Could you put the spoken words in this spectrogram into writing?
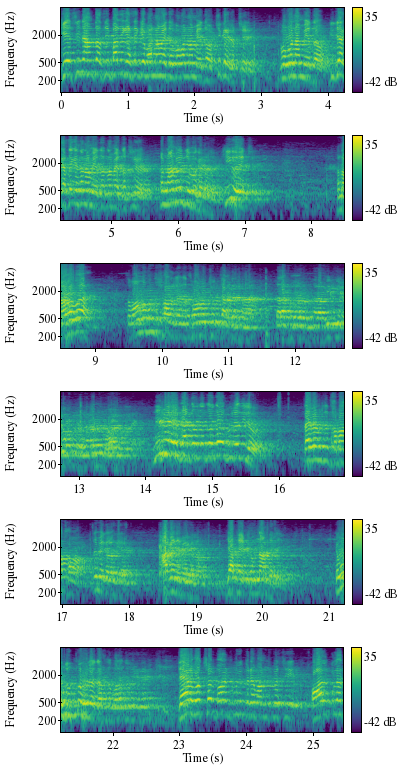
গেছি, নামতাছি, বাড়ি গেছে বাবা নামিয়ে দাও, বাবা নামিয়ে দাও, ঠিক করছে বাবা নামিয়ে দাও গিজার কাছে গেছে, নামিয়ে দাও নামিয়ে দাও, ঠিক নামিয়ে দেবো কেন? কি হয়েছে? না বাবা, তোমার মতন তো সরকার তোমার চোখ চাকবে না। তারা তারা বিক্রি নেমে গেল বুঝে দিল ড্রাইভার বলছে থামা থামা নেমে গেল আগে নেমে গেল। যাতে কেউ না দেখে। কেমন দুঃখ হলো তো বলো দেড় বছর বয়স বুঝে করে মানুষ করেছি অয়েল কুলার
